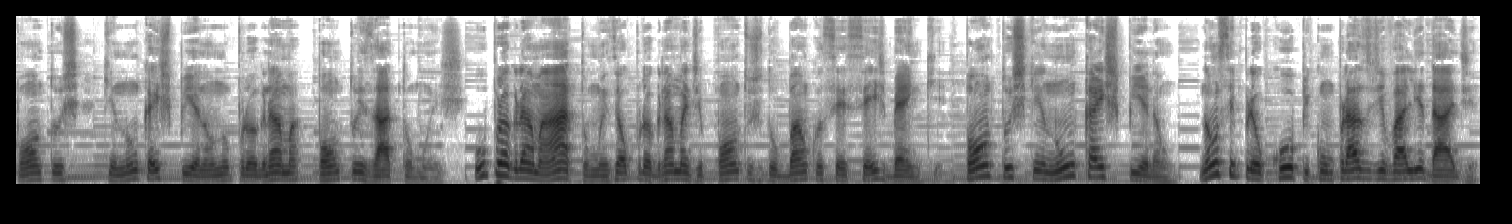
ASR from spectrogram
pontos que nunca expiram no programa Pontos Átomos. O programa Átomos é o programa de pontos do banco C6 Bank. Pontos que nunca expiram. Não se preocupe com prazo de validade.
